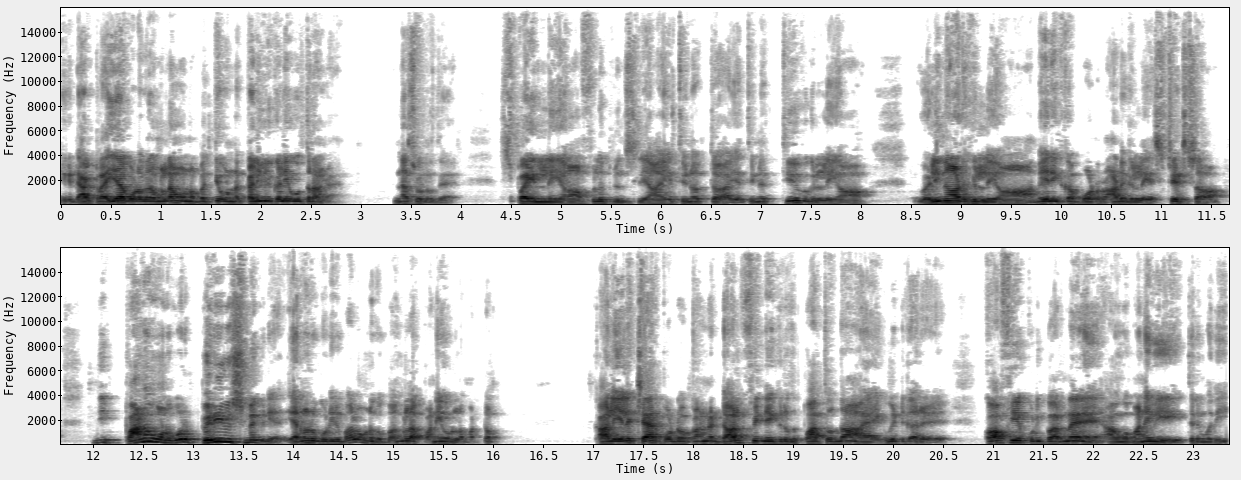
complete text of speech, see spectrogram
இன்னைக்கு டாக்டர் ஐயா கொடுக்குறவங்கலாம் உன்னை பற்றி உன்னை கழுவி கழுவி ஊத்துறாங்க. என்ன சொல்றது? ஸ்பெயின்லையும் பிலிப்பீன்ஸ்லையும் எத்தனையோ எத்தனையோ தீவுகள்லையும் வெளிநாடுகள்லையும் அமெரிக்கா போன்ற நாடுகளில் எஸ்டேட்ஸா நீ பணம் உனக்கு ஒரு பெரிய விஷயமே கிடையாது. இரநூறு கோடி ரூபாய் உனக்கு பங்களா பனையூர்ல மட்டும். காலையில சேர் போட்டு உட்காந்து டால்ஃபின் நெய்கிறது பார்த்தோம் தான் எங்கள் வீட்டுக்காரு காஃபியே குடிப்பாருன்னு அவங்க மனைவி திருமதி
